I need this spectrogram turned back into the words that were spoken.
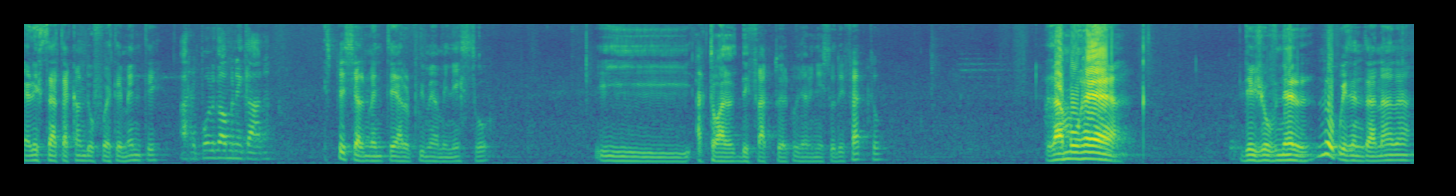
él está atacando fuertemente, A República Dominicana. especialmente al primer ministro y actual de facto, el primer ministro de facto. La mujer de Jovenel no presenta nada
